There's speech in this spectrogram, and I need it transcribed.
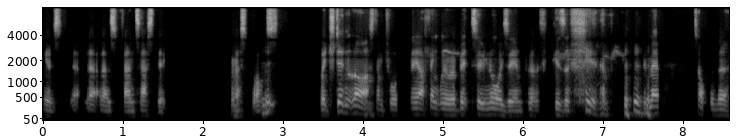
it was that, that was a fantastic press box which didn't last, unfortunately. I think we were a bit too noisy and because a few of them. remember, the top of the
